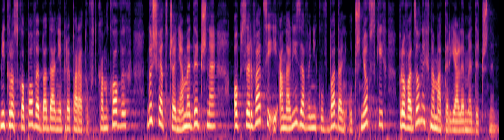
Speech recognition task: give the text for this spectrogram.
mikroskopowe badanie preparatów tkankowych, doświadczenia medyczne, obserwacje i analiza wyników badań uczniowskich prowadzonych na materiale medycznym,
